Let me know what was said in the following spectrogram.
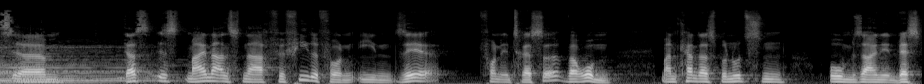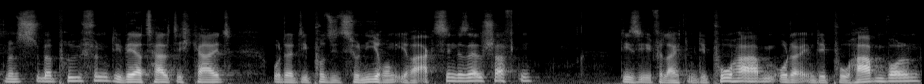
Und ähm, das ist meiner Ansicht nach für viele von Ihnen sehr von Interesse. Warum? Man kann das benutzen, um seine Investments zu überprüfen, die Werthaltigkeit oder die Positionierung Ihrer Aktiengesellschaften, die Sie vielleicht im Depot haben oder im Depot haben wollen.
